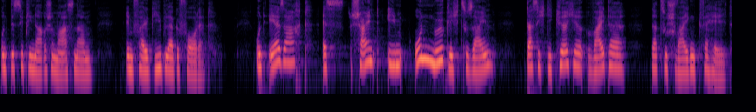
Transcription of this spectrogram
und disziplinarische Maßnahmen im Fall Giebler gefordert. Und er sagt, es scheint ihm unmöglich zu sein, dass sich die Kirche weiter dazu schweigend verhält.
